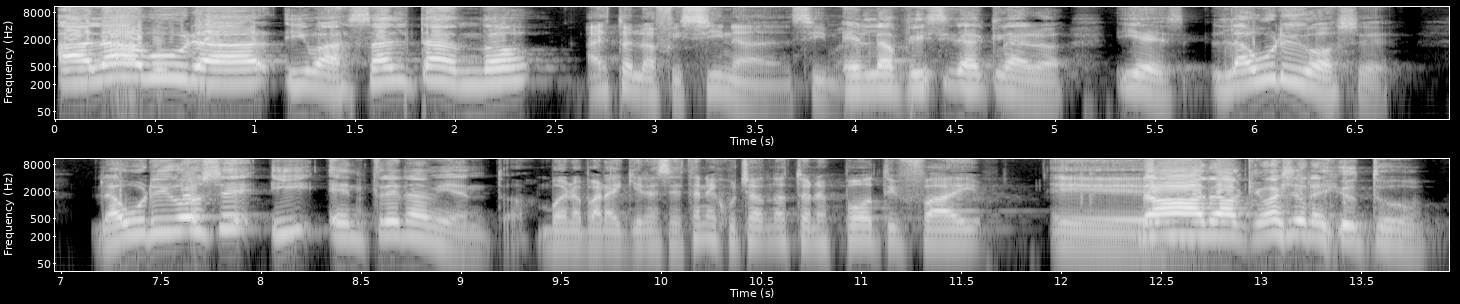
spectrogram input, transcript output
a laburar, y vas saltando Ah, esto es la oficina encima. en la oficina, claro, y es laburo y goce, laburo y goce y entrenamiento. Bueno, para quienes están escuchando esto en Spotify, eh, No, no, que vayan a YouTube,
